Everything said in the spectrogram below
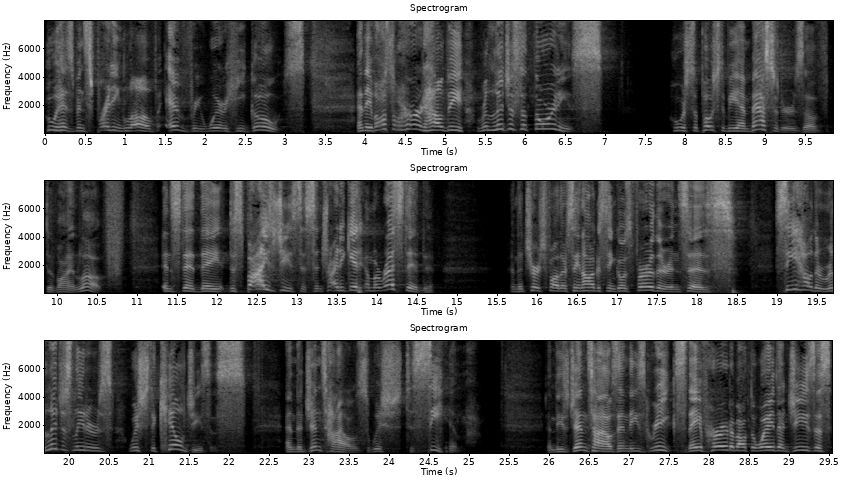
who has been spreading love everywhere he goes. And they've also heard how the religious authorities, who are supposed to be ambassadors of divine love, instead they despise Jesus and try to get him arrested. And the church father, St. Augustine, goes further and says, See how the religious leaders wish to kill Jesus, and the Gentiles wish to see him. And these Gentiles and these Greeks, they've heard about the way that Jesus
